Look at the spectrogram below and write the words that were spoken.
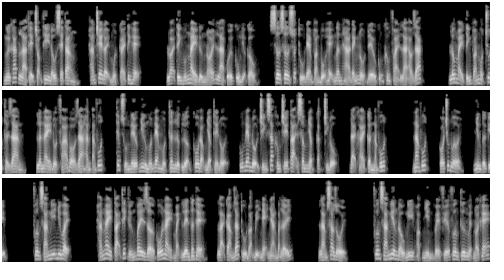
Người khác là thể trọng thi đấu xe tăng, hắn che đậy một cái tinh hệ. Loại tình huống này đừng nói là cuối cùng địa cầu, sơ sơ xuất thủ đem toàn bộ hệ ngân hà đánh nổ đều cũng không phải là ảo giác. Lông mày tính toán một chút thời gian, lần này đột phá bỏ ra hắn tám phút, tiếp xuống nếu như muốn đem một thân lực lượng cô động nhập thể nội, cũng đem độ chính xác khống chế tại xâm nhập các trình độ, đại khái cần năm phút. Năm phút, có chút đuổi, nhưng tới kịp. Phương sáng nghĩ như vậy. Hắn ngay tại thích đứng bây giờ cố này mạnh lên thân thể, lại cảm giác thủ đoạn bị nhẹ nhàng bắt lấy. Làm sao rồi? Phương sáng nghiêng đầu nghi hoặc nhìn về phía phương thương nguyệt nói khẽ,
